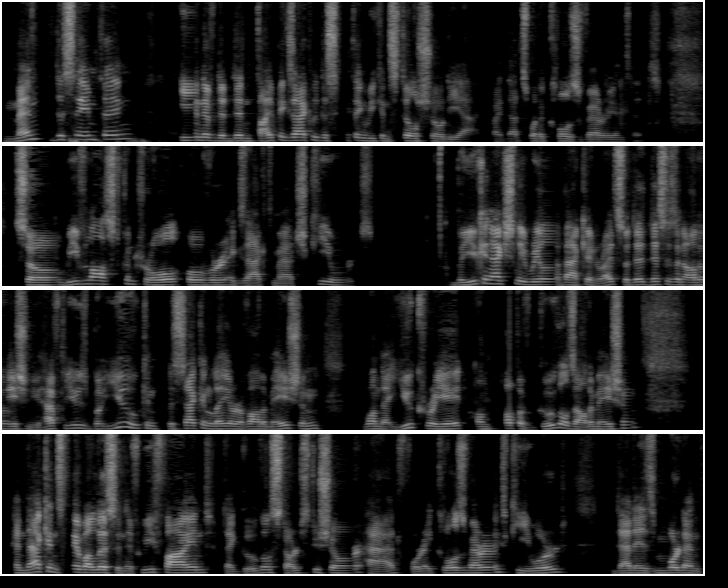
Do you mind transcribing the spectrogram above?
meant the same thing, even if they didn't type exactly the same thing, we can still show the ad, right? That's what a close variant is. So we've lost control over exact match keywords but you can actually reel it back in, right? So th- this is an automation you have to use, but you can the second layer of automation, one that you create on top of Google's automation, and that can say, well, listen, if we find that Google starts to show our ad for a close variant keyword that is more than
